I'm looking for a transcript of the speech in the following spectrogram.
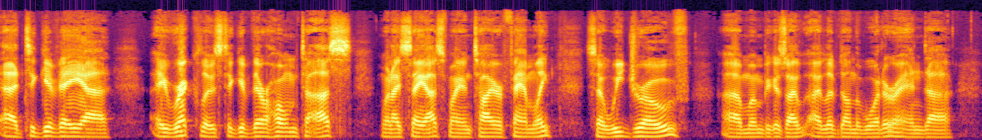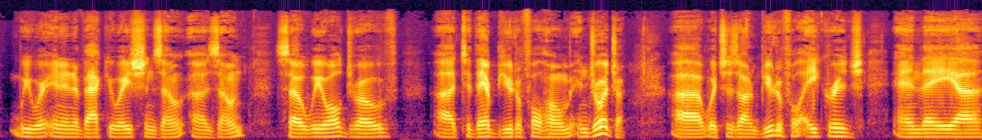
uh, to give a, a recluse to give their home to us. When I say us, my entire family. So we drove um, when, because I, I lived on the water and uh, we were in an evacuation zone. Uh, zone. So we all drove uh, to their beautiful home in Georgia, uh, which is on beautiful acreage. And they, uh,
